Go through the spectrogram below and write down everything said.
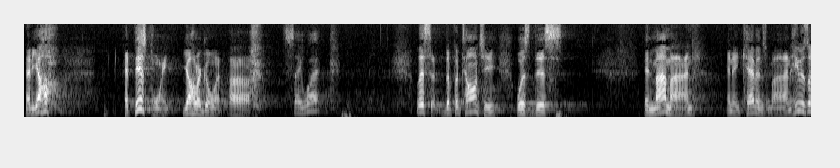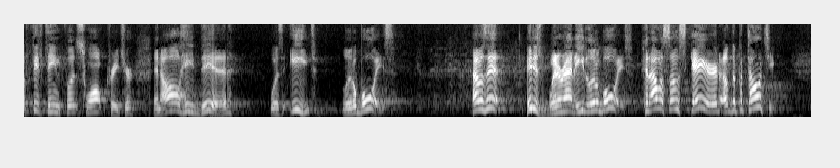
Now, y'all, at this point, y'all are going, uh, say what? Listen, the Patonchi was this, in my mind, and in Kevin's mind, he was a 15 foot swamp creature, and all he did was eat little boys. That was it. He just went around eating little boys. And I was so scared of the Patonchi.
